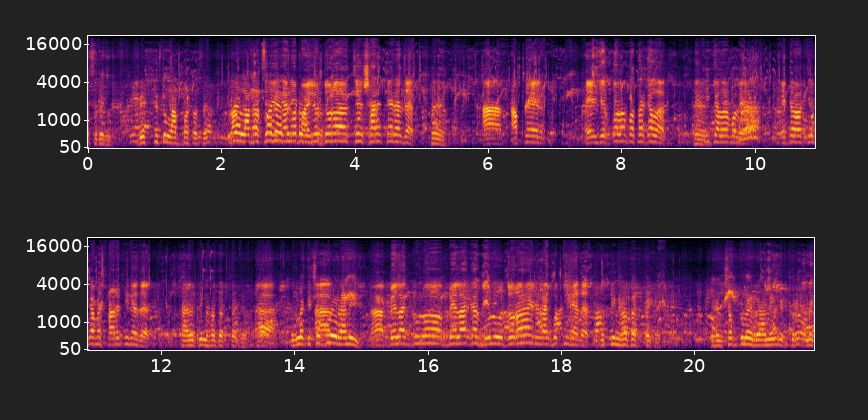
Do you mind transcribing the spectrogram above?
আছে দেখুন। বেশ কিছু লাভ বাট আছে। লাভ বাট পাইলট জোড়া হচ্ছে সাড়ে চার হাজার। হ্যাঁ। আর আপনার এই যে কলা পাতা কালার হ্যাঁ। কি কালার বলে? এটা হচ্ছে আমার সাড়ে তিন হাজার। সাড়ে তিন হাজার টাকা। হ্যাঁ। এগুলো কি সবগুলো রানিং? আর বেলাকগুলো বেলাক আর ব্লু জোড়া এটা লাগবে তিন হাজার। তিন হাজার টাকা। দেখেন সবগুলো রানিং একবারে অনেক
